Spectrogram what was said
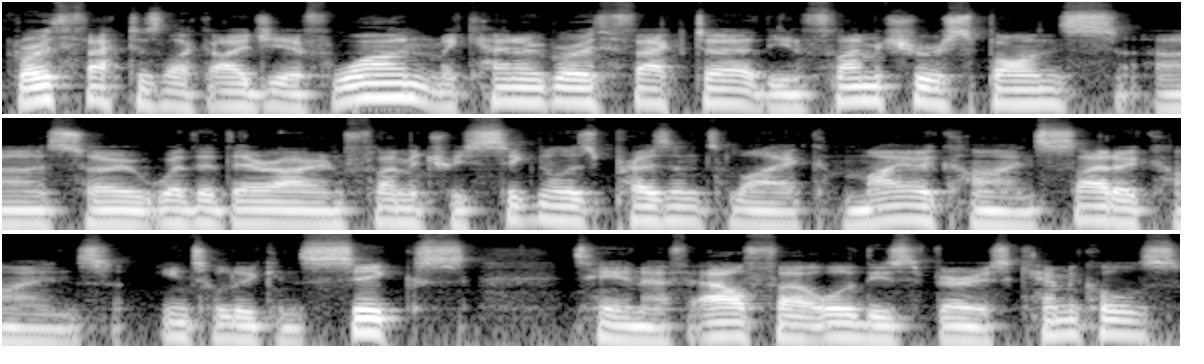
Growth factors like IGF 1, mechanogrowth factor, the inflammatory response, uh, so whether there are inflammatory signalers present like myokines, cytokines, interleukin 6, TNF alpha, all of these various chemicals.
